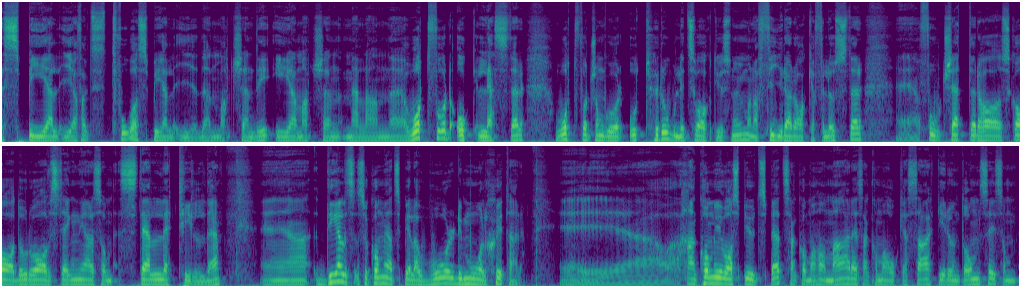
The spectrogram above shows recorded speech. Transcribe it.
spel i, jag har faktiskt två spel i den matchen. Det är matchen mellan eh, Watford och Leicester. Watford som går otroligt svagt just nu, man har fyra raka förluster. Fortsätter ha skador och avstängningar som ställer till det. dels så kommer jag att spela Ward i målskytt här. Eh, han kommer ju vara spjutspets, han kommer ha Mares, han kommer ha Okazaki runt om sig som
